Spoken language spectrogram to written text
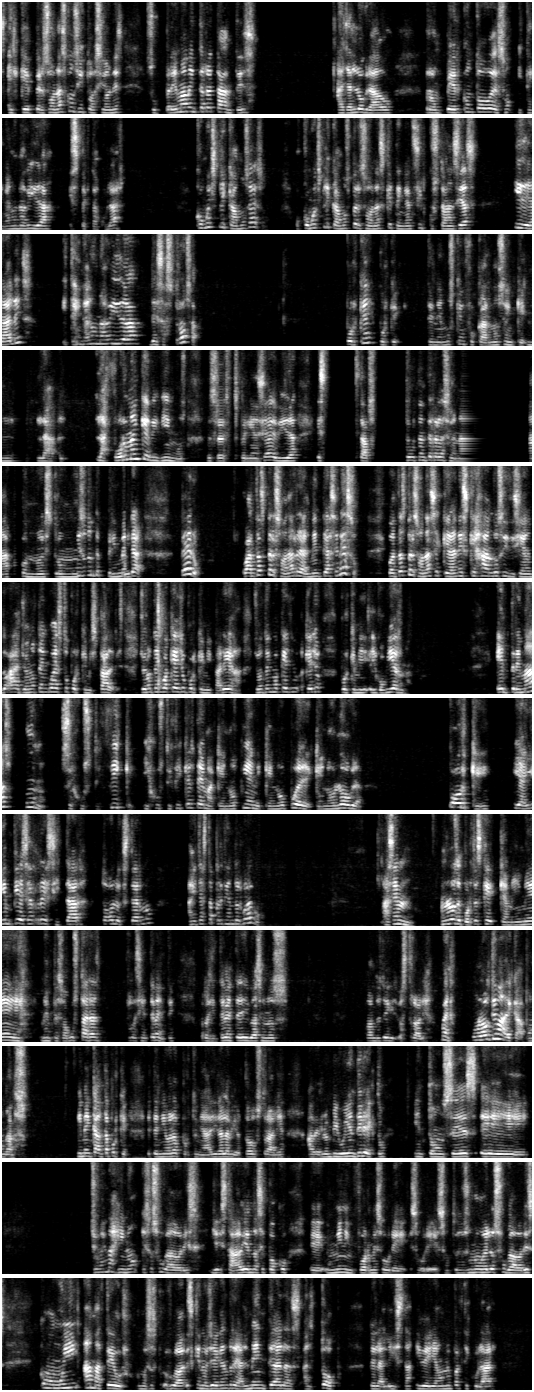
el que personas con situaciones supremamente retantes hayan logrado romper con todo eso y tengan una vida espectacular? ¿Cómo explicamos eso? ¿O cómo explicamos personas que tengan circunstancias ideales y tengan una vida desastrosa? ¿Por qué? Porque tenemos que enfocarnos en que la, la forma en que vivimos, nuestra experiencia de vida está absolutamente relacionada con nuestro mundo de primer mirar. Pero, ¿cuántas personas realmente hacen eso? ¿Cuántas personas se quedan esquejándose y diciendo, ah, yo no tengo esto porque mis padres, yo no tengo aquello porque mi pareja, yo no tengo aquello, aquello porque el gobierno? Entre más uno se justifique y justifique el tema que no tiene, que no puede, que no logra, porque y ahí empieza a recitar todo lo externo, ahí ya está perdiendo el juego. Hacen uno de los deportes que, a mí me, empezó a gustar recientemente, recientemente digo hace unos, cuando llegué a Australia, bueno, como la última década, pongamos. Y me encanta porque he tenido la oportunidad de ir al abierto de Australia a verlo en vivo y en directo. Entonces, eh, yo me imagino esos jugadores, y estaba viendo hace poco eh, un mini informe sobre, sobre eso, entonces uno ve los jugadores como muy amateur, como esos jugadores que no llegan realmente a las, al top de la lista, y veía uno en particular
